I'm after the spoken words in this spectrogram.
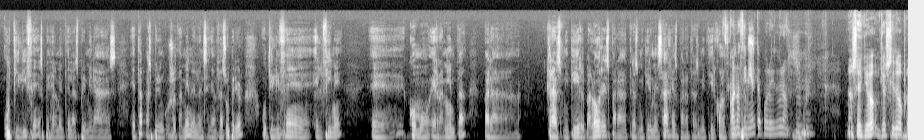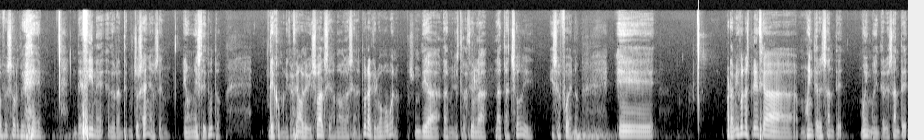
utilice, especialmente en las primeras etapas, pero incluso también en la enseñanza superior, utilice el cine eh, como herramienta para transmitir valores, para transmitir mensajes, para transmitir conocimiento. Conocimiento puro y duro. No sé, yo, yo he sido profesor de, de cine durante muchos años en, en, un instituto de comunicación audiovisual, se llamaba la asignatura, que luego, bueno, pues un día la administración la, la tachó y, y se fue. ¿no? Eh, para mí fue una experiencia muy interesante, muy, muy interesante,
